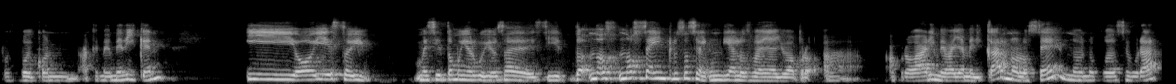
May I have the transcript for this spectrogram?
pues voy con, a que me mediquen. Y hoy estoy me siento muy orgullosa de decir, no, no, sé incluso si algún día los vaya yo a, a, probar y me vaya a medicar, no lo sé, no lo puedo asegurar,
